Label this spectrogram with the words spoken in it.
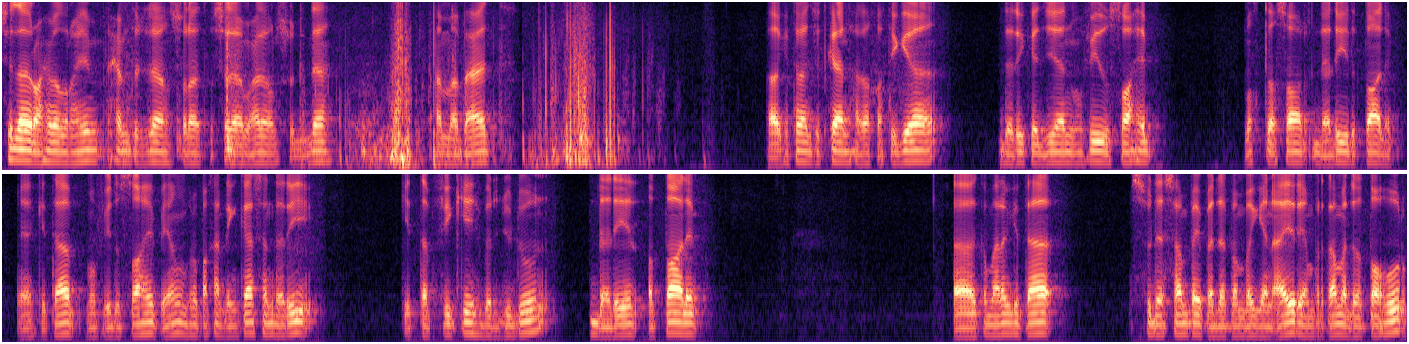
بسم الله الرحمن الرحيم الحمد لله والصلاة والسلام على رسول الله أما بعد كنت لنجدكان هذا قتقاء دري كجيان مفيد الصاحب مختصر دليل الطالب كتاب مفيد الصاحب yang merupakan ringkasan دري كتاب fikih berjudul دليل الطالب uh, kemarin kita sudah sampai pada pembagian air yang pertama adalah tohur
